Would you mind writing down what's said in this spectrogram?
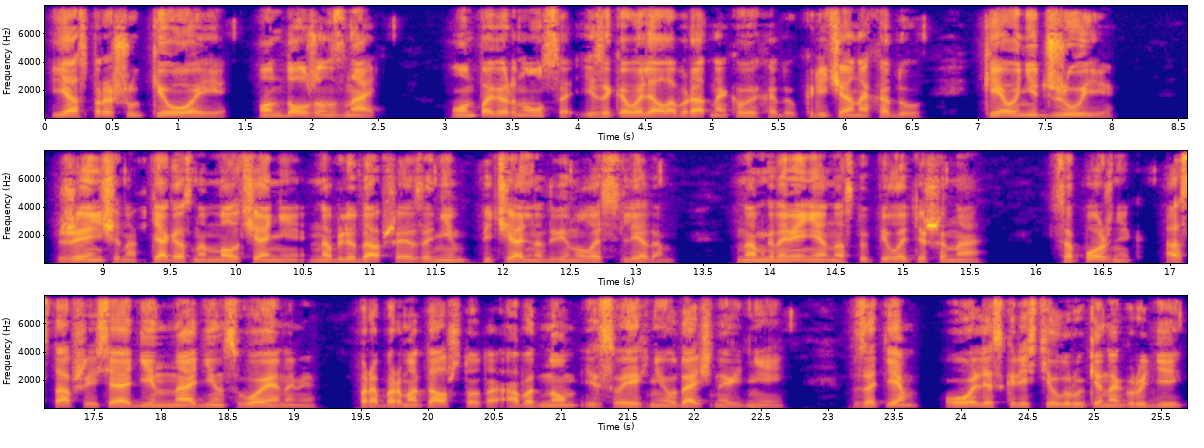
«Я спрошу Киои, он должен знать». Он повернулся и заковылял обратно к выходу, крича на ходу. «Кеони Джуи!» Женщина, в тягостном молчании, наблюдавшая за ним, печально двинулась следом. На мгновение наступила тишина. Сапожник, оставшийся один на один с воинами, пробормотал что-то об одном из своих неудачных дней. Затем Уолли скрестил руки на груди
